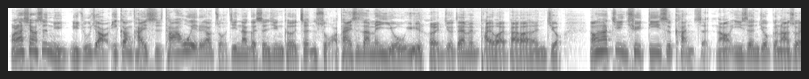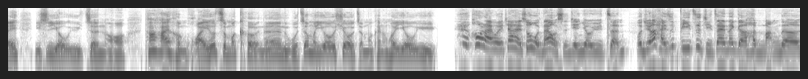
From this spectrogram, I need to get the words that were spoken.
哦，那像是女女主角一刚开始，她为了要走进那个身心科诊所啊，她也是在那边犹豫了很久，在那边徘徊徘徊很久。然后他进去第一次看诊，然后医生就跟他说：“诶，你是忧郁症哦。”他还很怀疑说：“怎么可能？我这么优秀，怎么可能会忧郁？”后来回家还说：“我哪有时间忧郁症？”我觉得还是逼自己在那个很忙的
